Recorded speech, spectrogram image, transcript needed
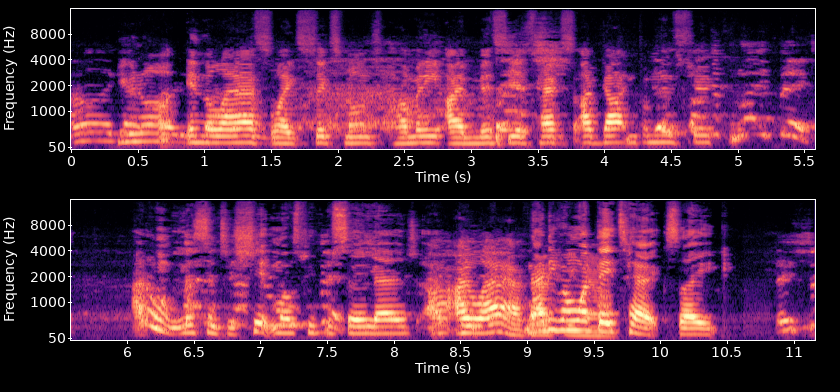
Oh, you know, in the last like six months, how many I miss you texts I've gotten from this chick? Fucking play big. I don't listen to shit most people say, Ledge. I, I laugh. Not even what now. they text, like, They say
